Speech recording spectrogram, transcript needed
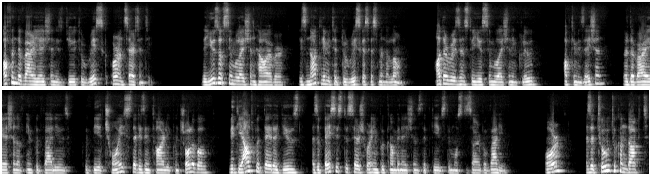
often the variation is due to risk or uncertainty. The use of simulation, however, is not limited to risk assessment alone. Other reasons to use simulation include optimization, where the variation of input values could be a choice that is entirely controllable, with the output data used as a basis to search for input combinations that gives the most desirable value, or as a tool to conduct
